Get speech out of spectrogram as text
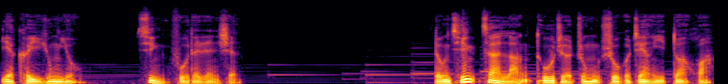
也可以拥有幸福的人生。董卿在《朗读者》中说过这样一段话：“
